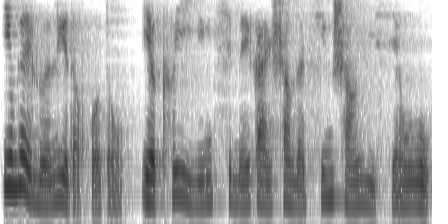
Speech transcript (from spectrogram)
因为伦理的活动也可以引起美感上的欣赏与嫌恶。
